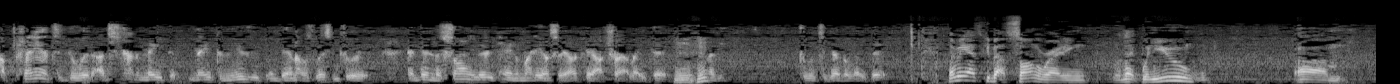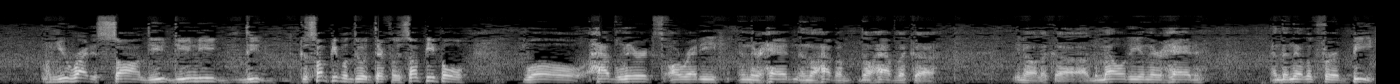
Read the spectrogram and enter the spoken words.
a plan to do it. I just kind of made the made the music and then I was listening to it and then the song lyric came to my head. I said, okay, I'll try it like that. Mhm. And I it together like that. Let me ask you about songwriting. Like when you, um, when you write a song, do you do you need because some people do it differently. Some people will have lyrics already in their head, and they'll have a they'll have like a, you know, like a the melody in their head, and then they'll look for a beat.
